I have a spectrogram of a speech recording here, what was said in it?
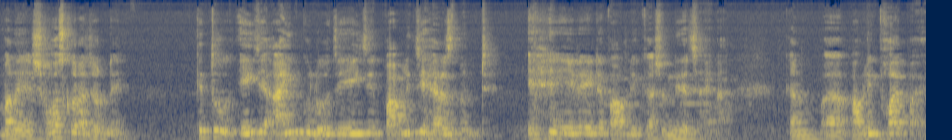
মানে সহজ করার জন্যে, কিন্তু এই যে আইনগুলো, যে এই যে পাবলিক যে হ্যারাসমেন্ট এটা এটা পাবলিক আসলে নিতে চায় না। কারণ পাবলিক ভয় পায়।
